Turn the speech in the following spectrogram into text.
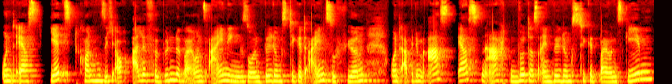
Und erst jetzt konnten sich auch alle Verbünde bei uns einigen, so ein Bildungsticket einzuführen. Und ab dem 1.8. wird es ein Bildungsticket bei uns geben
